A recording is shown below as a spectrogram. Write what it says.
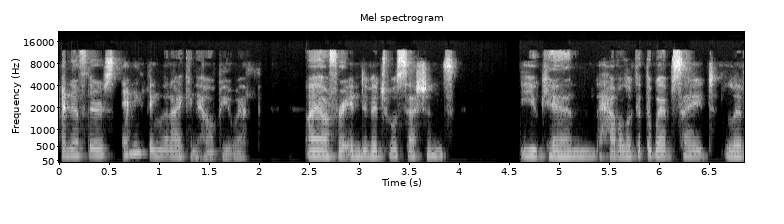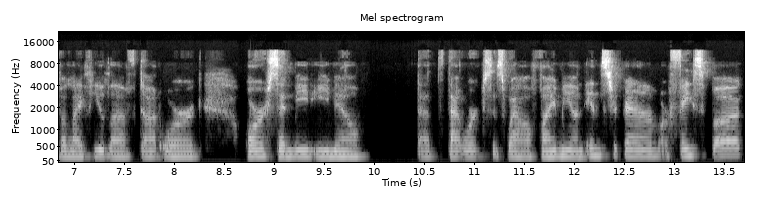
And if there's anything that i can help you with i offer individual sessions. You can have a look at the website livealifeyoulove.org or send me an email. That that works as well. Find me on instagram or facebook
